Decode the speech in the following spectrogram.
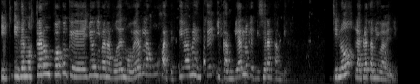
y, demostrar un poco que ellos iban a poder mover la aguja efectivamente y cambiar lo que quisieran cambiar. Si no, la plata no iba a venir.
